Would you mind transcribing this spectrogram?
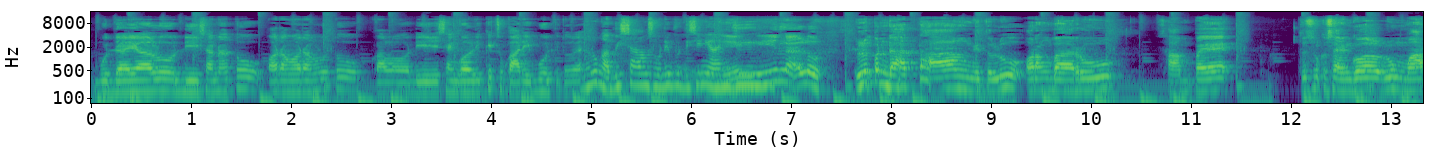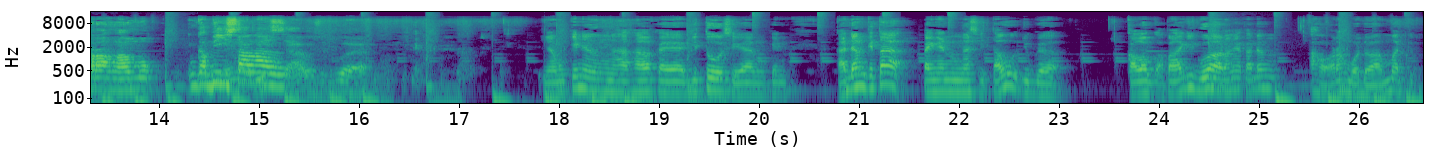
Budaya lu di sana tuh orang-orang lu tuh kalau disenggol dikit suka ribut gitu. Eh, lu nggak bisa langsung ribut di sini anjing. gila lu. Lu pendatang gitu, lu orang baru sampai terus lu kesenggol, lu marah ngamuk. Nggak bisa Nggak lah. Bisa maksud gua. Ya mungkin yang hal-hal kayak gitu sih ya mungkin. Kadang kita pengen ngasih tahu juga kalau apalagi gua orangnya kadang ah orang bodoh amat gitu.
